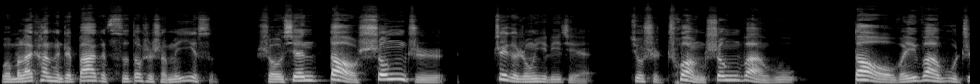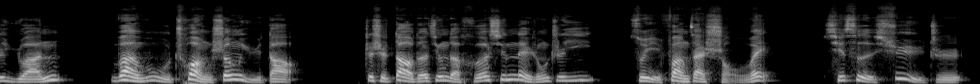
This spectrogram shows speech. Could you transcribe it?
我们来看看这八个词都是什么意思。首先，道生之，这个容易理解，就是创生万物。道为万物之源，万物创生于道，这是《道德经》的核心内容之一，所以放在首位。其次，畜之，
